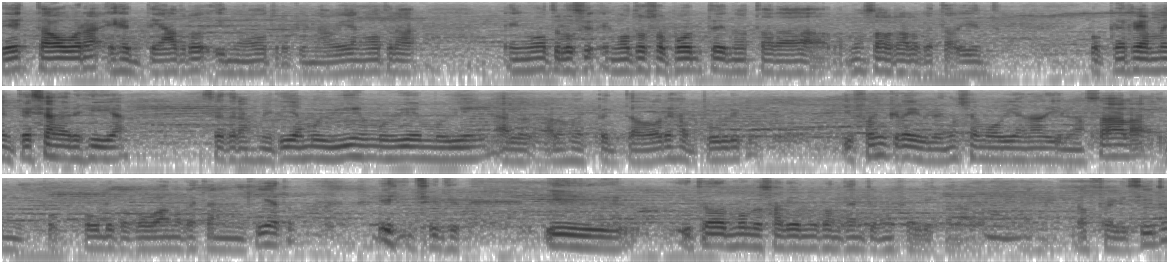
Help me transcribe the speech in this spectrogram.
esta obra es el teatro y no otro. Quien la vea en otra, en otro, en otro soporte no estará, no sabrá lo que está viendo. Porque realmente esa energía se transmitía muy bien, muy bien, muy bien a los espectadores, al público y fue increíble, no se movía nadie en la sala, el público cubano que están inquietos y, todo el mundo salió muy contento y muy feliz con la Los felicito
